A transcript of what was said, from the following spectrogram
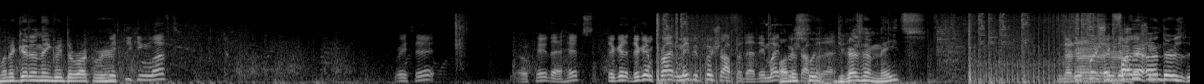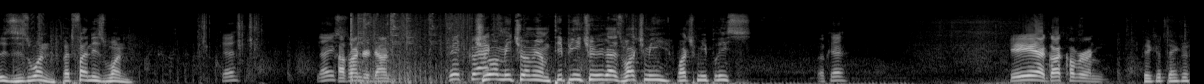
gonna get an angry the rock over here. Wraith peeking left. Wraith hit. Okay, that hits. They're gonna they're gonna pri- maybe push off of that. They might push off of that. do you guys have nades? No, They're pushing, they're Pathfinder pushing. under is his one. Pathfinder is one. Okay. Nice. Pathfinder down. Wraith cracked. Chew on me, chew on me. I'm tipping into you guys. Watch me, watch me, please. Okay. Yeah, yeah, I got cover on you. Thank you, thank you.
